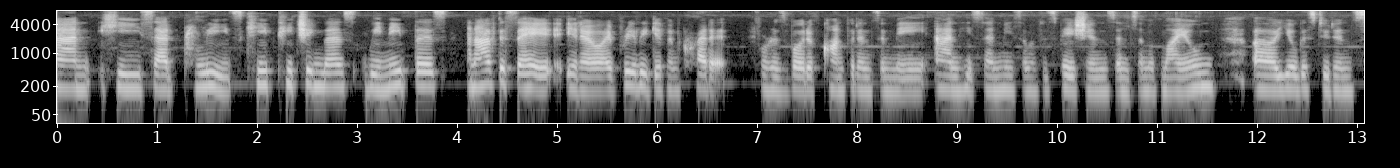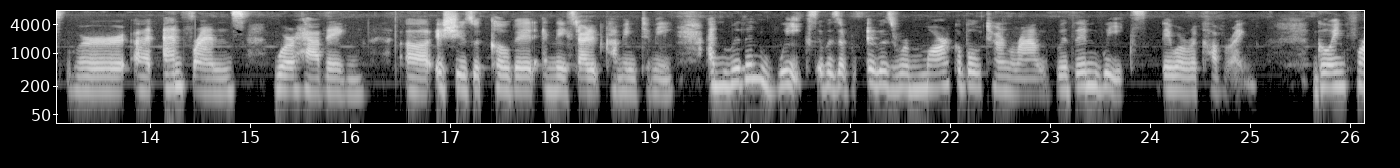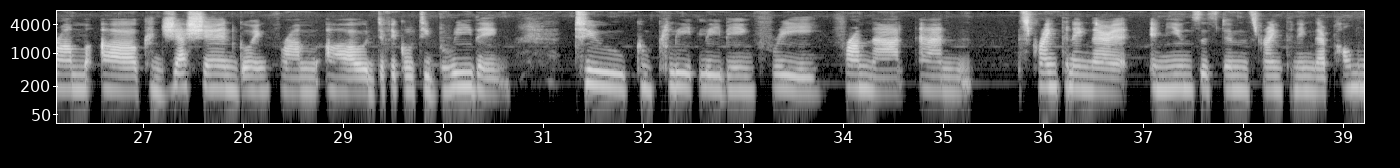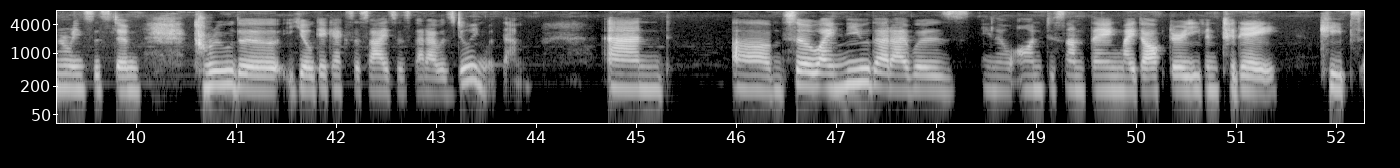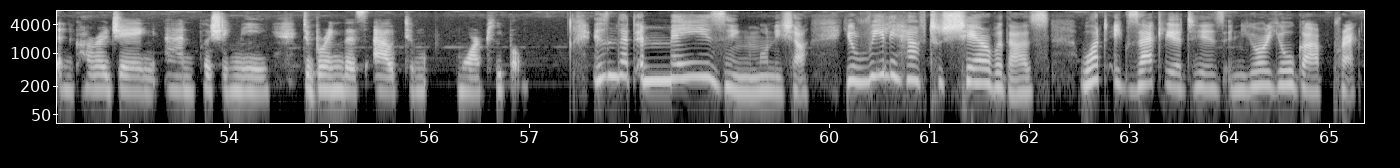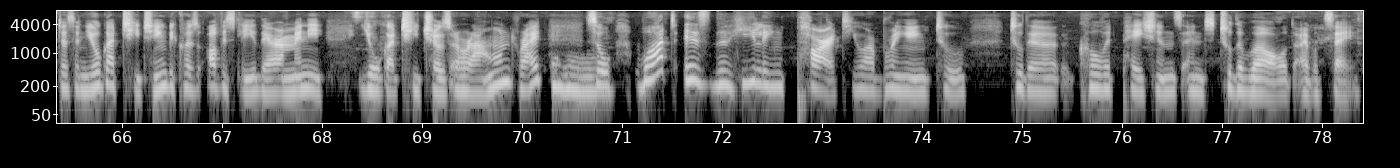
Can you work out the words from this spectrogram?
and he said, please keep teaching this. We need this. And I have to say, you know, I really give him credit for his vote of confidence in me. And he sent me some of his patients and some of my own uh, yoga students were, uh, and friends were having uh, issues with COVID and they started coming to me. And within weeks, it was a, it was remarkable turnaround. Within weeks, they were recovering going from uh, congestion, going from uh, difficulty breathing to completely being free from that and strengthening their immune system, strengthening their pulmonary system through the yogic exercises that I was doing with them. And um, so I knew that I was, you know, onto something. My doctor, even today, keeps encouraging and pushing me to bring this out to more people. Isn't that amazing, Monisha? You really have to share with us what exactly it is in your yoga practice and yoga teaching, because obviously there are many yoga teachers around, right? Mm-hmm. So, what is the healing part you are bringing to to the COVID patients and to the world? I would say.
